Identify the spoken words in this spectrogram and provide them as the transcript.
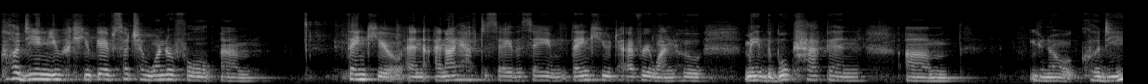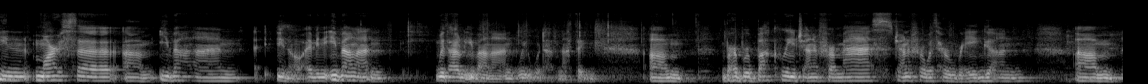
Claudine, you, you gave such a wonderful um, thank you, and, and I have to say the same. Thank you to everyone who made the book happen, um, you know, Claudine, Martha, um, Ivan, you know, I mean, Ivan, without Ivan, we would have nothing. Um, Barbara Buckley, Jennifer Mass, Jennifer with her ray gun, um,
